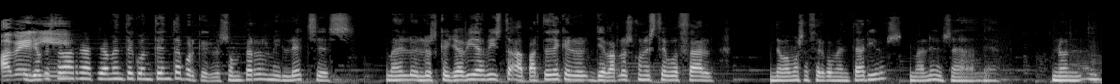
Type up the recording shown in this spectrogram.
A ver, Y yo que y- estaba relativamente contenta porque son perros mil leches. ¿vale? Los que yo había visto, aparte de que lo- llevarlos con este bozal, no vamos a hacer comentarios, ¿vale? O sea, no-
